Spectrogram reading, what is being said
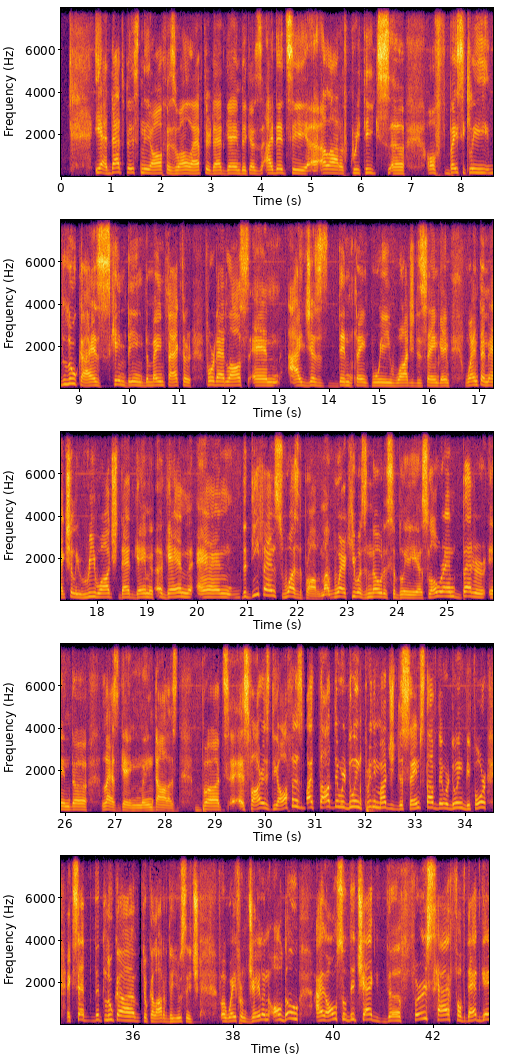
yeah, that pissed me off as well after that game because I did see a, lot of critiques uh, of basically Luka as him being the main factor for that loss, and I just didn't think we watched the same game. Went and actually rewatched that game again, and the defense was the problem, uh, where he was noticeably uh, slower and better in the last game in Dallas. But as far as the offense, I thought they were doing pretty much the same stuff they were doing before, except that Luka took a lot of the usage away from Jalen. Although I also did check the first half of that game,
